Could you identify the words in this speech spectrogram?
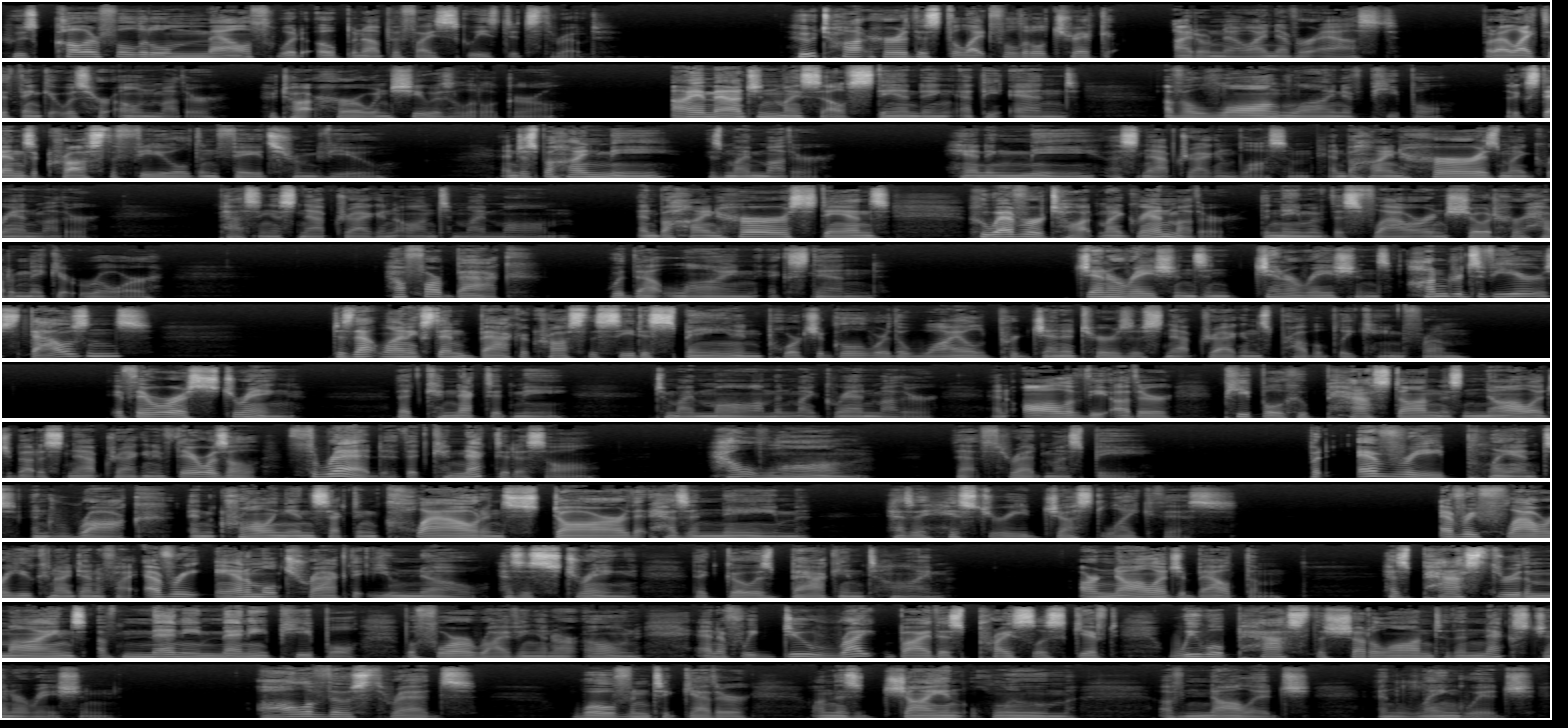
whose colorful little mouth would open up if I squeezed its throat. Who taught her this delightful little trick? I don't know, I never asked. But I like to think it was her own mother who taught her when she was a little girl. I imagine myself standing at the end of a long line of people that extends across the field and fades from view. And just behind me is my mother, handing me a snapdragon blossom, and behind her is my grandmother, passing a snapdragon on to my mom and behind her stands whoever taught my grandmother the name of this flower and showed her how to make it roar. How far back would that line extend? Generations and generations, hundreds of years, thousands? Does that line extend back across the sea to Spain and Portugal, where the wild progenitors of snapdragons probably came from? If there were a string that connected me to my mom and my grandmother and all of the other people who passed on this knowledge about a snapdragon, if there was a thread that connected us all, how long that thread must be. But every plant and rock and crawling insect and cloud and star that has a name has a history just like this. Every flower you can identify, every animal track that you know has a string that goes back in time. Our knowledge about them has passed through the minds of many, many people before arriving in our own. And if we do right by this priceless gift, we will pass the shuttle on to the next generation. All of those threads woven together on this giant loom of knowledge and language.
